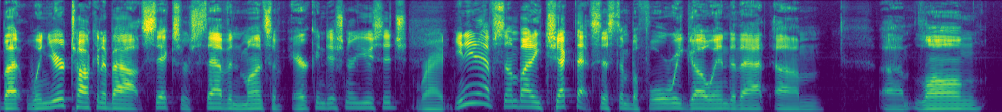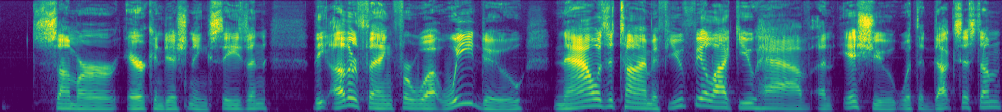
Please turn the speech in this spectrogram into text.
but when you're talking about six or seven months of air conditioner usage right. you need to have somebody check that system before we go into that um, um, long summer air conditioning season. The other thing for what we do now is a time if you feel like you have an issue with the duct system,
